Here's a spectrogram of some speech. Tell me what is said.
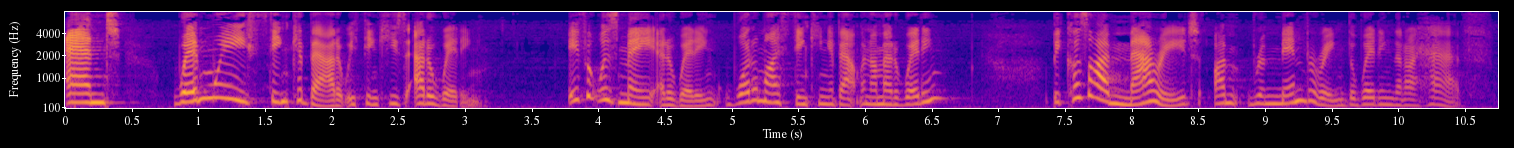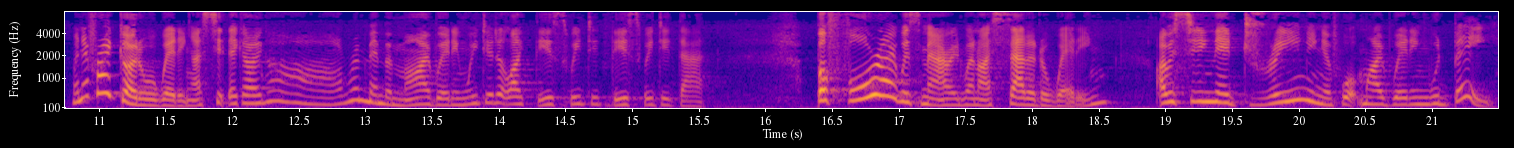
And when we think about it, we think he's at a wedding. If it was me at a wedding, what am I thinking about when I'm at a wedding? Because I'm married, I'm remembering the wedding that I have. Whenever I go to a wedding, I sit there going, Oh, I remember my wedding. We did it like this, we did this, we did that. Before I was married, when I sat at a wedding, I was sitting there dreaming of what my wedding would be.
